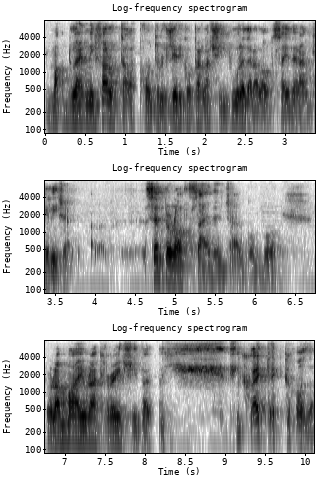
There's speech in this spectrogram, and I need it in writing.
ma due anni fa lottava contro il Jericho per la cintura ed era l'outsider anche lì. Cioè, sempre un outsider Jungle Boy, non ha mai una crescita di, di qualche cosa,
